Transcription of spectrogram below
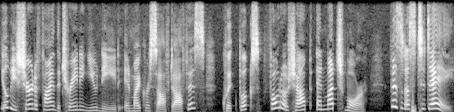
you'll be sure to find the training you need in Microsoft Office, QuickBooks, Photoshop, and much more. Visit us today.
